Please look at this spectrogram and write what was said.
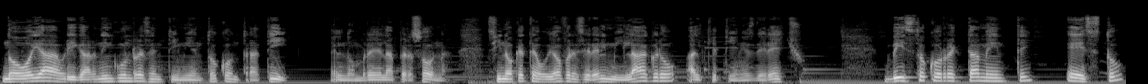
No voy a abrigar ningún resentimiento contra ti, el nombre de la persona, sino que te voy a ofrecer el milagro al que tienes derecho. Visto correctamente, esto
